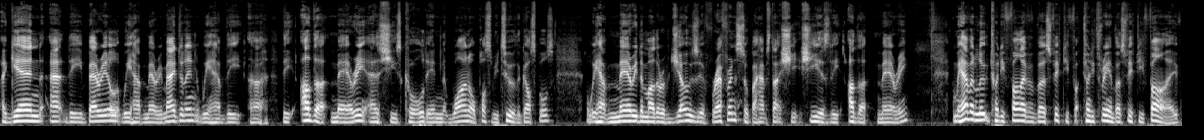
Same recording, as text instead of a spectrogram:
Again, at the burial, we have Mary Magdalene. We have the uh, the other Mary, as she's called in one or possibly two of the Gospels. We have Mary, the mother of Joseph, referenced, so perhaps that she she is the other Mary. And we have in Luke 25 and verse 55, 23 and verse 55,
